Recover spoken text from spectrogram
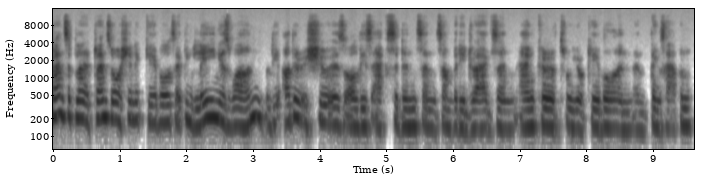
transatlantic, transoceanic cables, I think laying is one. The other issue is all these accidents and somebody drags an anchor through your cable and, and things happen,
